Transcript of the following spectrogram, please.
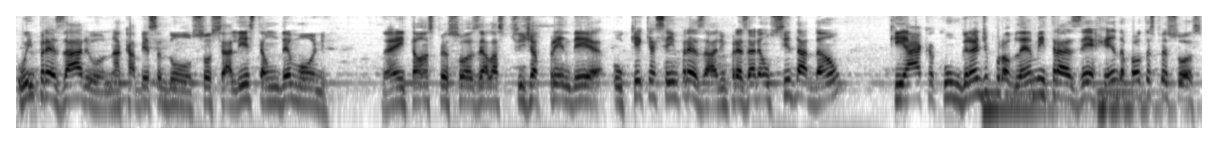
O empresário, na cabeça do socialista, é um demônio. Né? Então as pessoas elas precisam aprender o que que é ser empresário. O empresário é um cidadão que arca com um grande problema em trazer renda para outras pessoas.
